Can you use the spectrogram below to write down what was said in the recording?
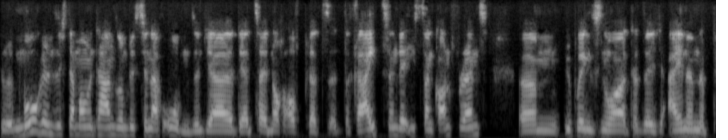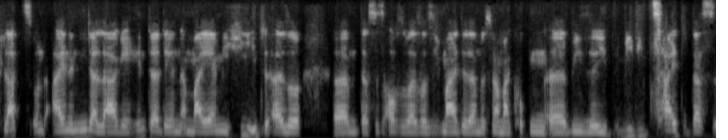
mogeln sich da momentan so ein bisschen nach oben, sind ja derzeit noch auf Platz 13 der Eastern Conference. Ähm, übrigens nur tatsächlich einen Platz und eine Niederlage hinter den Miami Heat. Also ähm, das ist auch sowas, was ich meinte. Da müssen wir mal gucken, äh, wie, sie, wie die Zeit das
